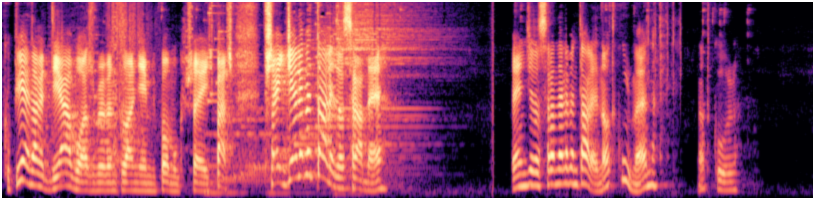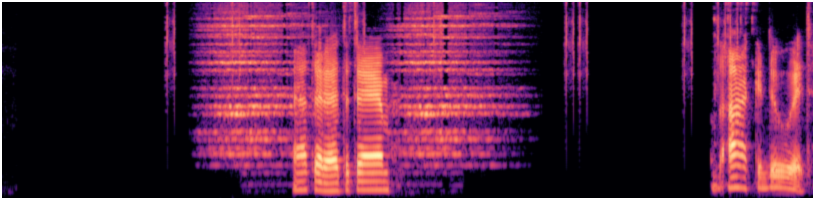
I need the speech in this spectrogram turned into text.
Kupiłem nawet diabła, żeby ewentualnie mi pomógł przejść. Patrz, wszędzie elementale zasrane. Będzie zasrane elementale. Not cool, man. Not cool. A teretetem. I can do it.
